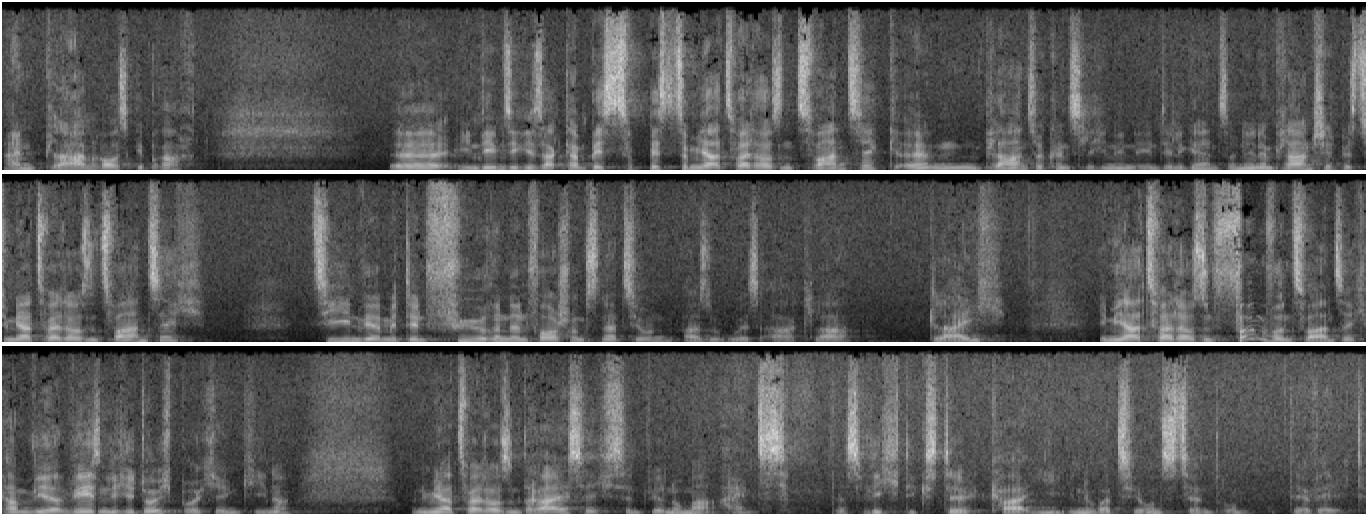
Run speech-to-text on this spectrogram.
einen Plan rausgebracht, äh, indem sie gesagt haben, bis, bis zum Jahr 2020 äh, einen Plan zur künstlichen Intelligenz. Und in dem Plan steht, bis zum Jahr 2020 ziehen wir mit den führenden Forschungsnationen, also USA, klar, gleich. Im Jahr 2025 haben wir wesentliche Durchbrüche in China. Und im Jahr 2030 sind wir Nummer eins, das wichtigste KI-Innovationszentrum der Welt.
